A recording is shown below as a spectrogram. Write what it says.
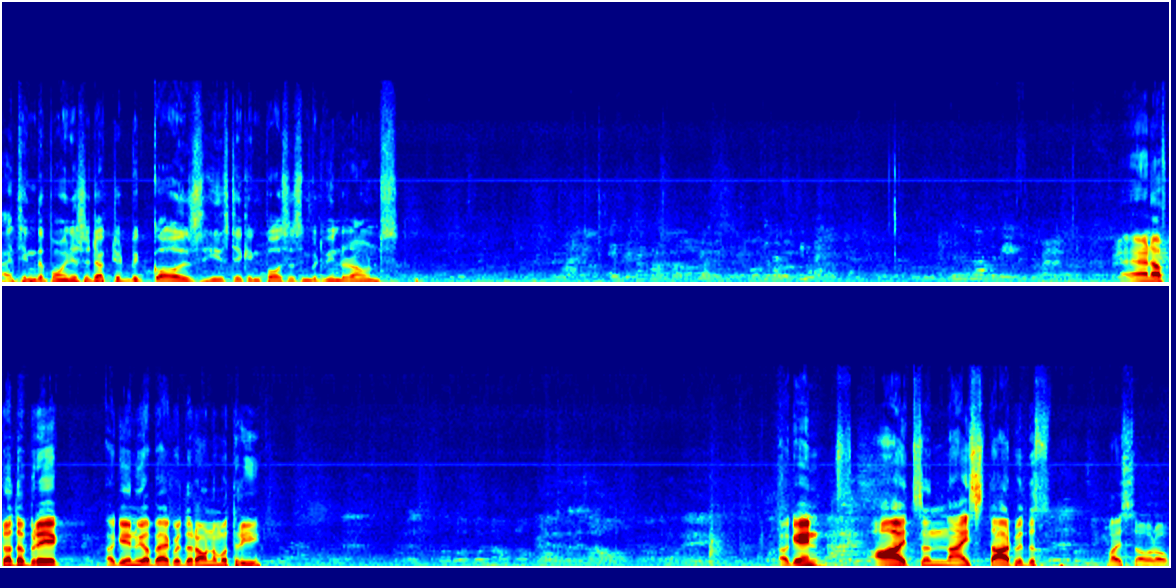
I think the point is deducted because he's taking pauses in between the rounds. And after the break, again we are back with the round number three. Again, ah, it's a nice start with this by Sourav.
